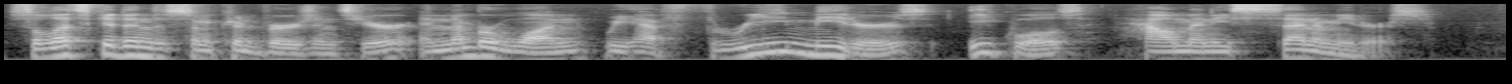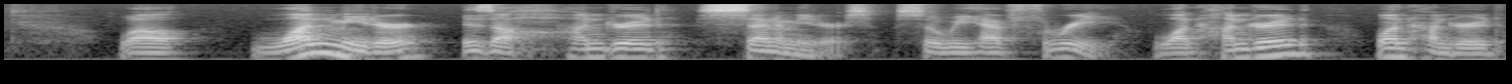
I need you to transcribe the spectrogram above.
So let's get into some conversions here. And number one, we have three meters equals how many centimeters? Well, one meter is a hundred centimeters. So we have three, 100, 100,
